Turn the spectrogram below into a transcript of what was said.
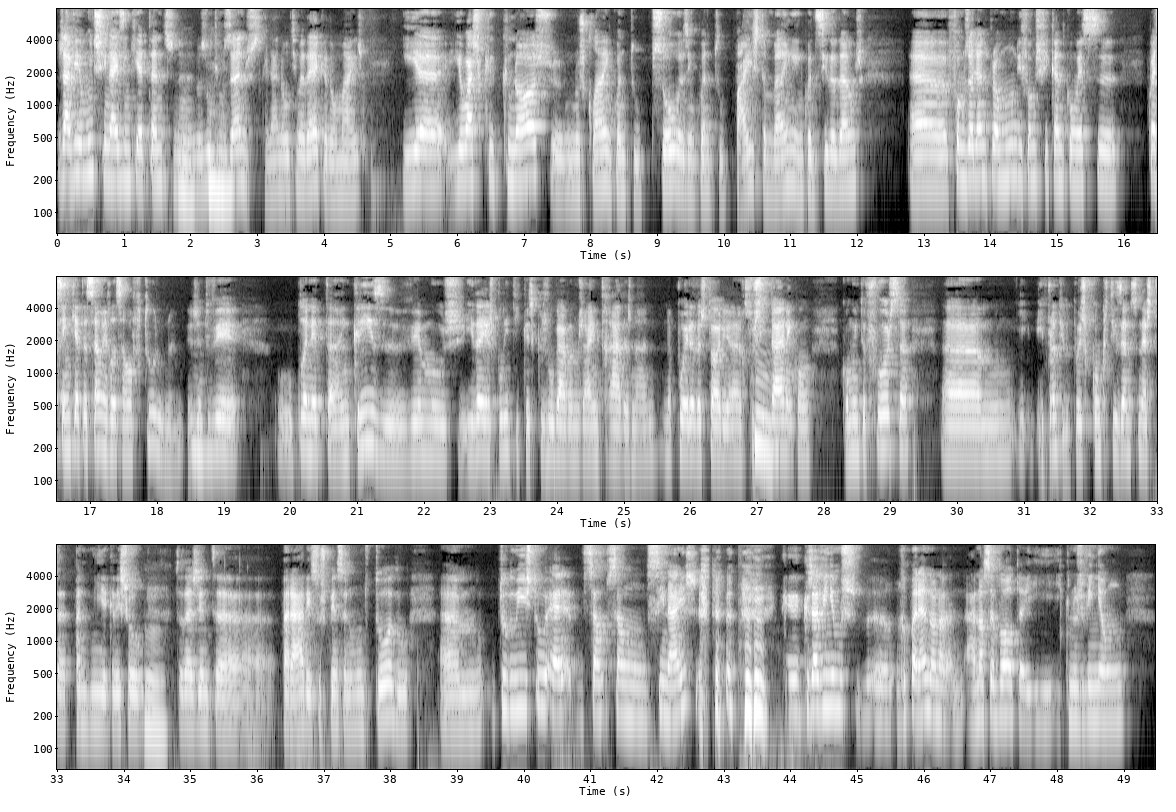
já havia muitos sinais inquietantes no- nos últimos anos, se calhar na última década ou mais, e eh, eu acho que, que nós, nos clã, enquanto pessoas, enquanto pais também, enquanto cidadãos, eh, fomos olhando para o mundo e fomos ficando com, esse, com essa inquietação em relação ao futuro. é? A gente vê o planeta em crise, vemos ideias políticas que julgávamos já enterradas na, na poeira da história a ressuscitarem com, com muita força. Ahm, e, e pronto, e depois concretizando-se nesta pandemia que deixou toda a gente ah, parada e suspensa no mundo todo. Ahm, tudo isto era- são, são sinais que, que já vínhamos eh, reparando à, no- à nossa volta e, e que nos vinham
